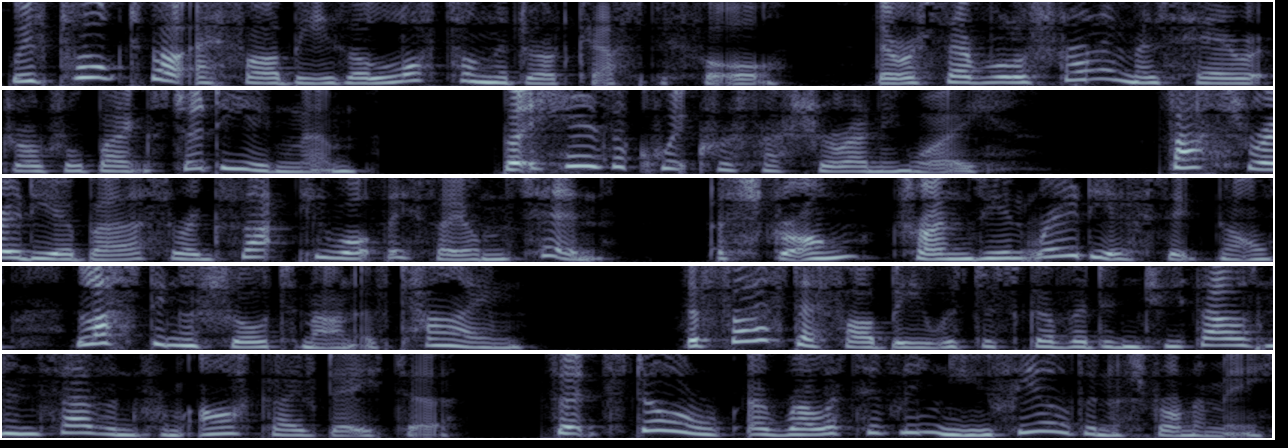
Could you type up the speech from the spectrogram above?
We've talked about FRBs a lot on the Jodcast before. There are several astronomers here at Jodrell Bank studying them, but here's a quick refresher anyway. Fast radio bursts are exactly what they say on the tin a strong, transient radio signal lasting a short amount of time. The first FRB was discovered in 2007 from archive data, so it's still a relatively new field in astronomy.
